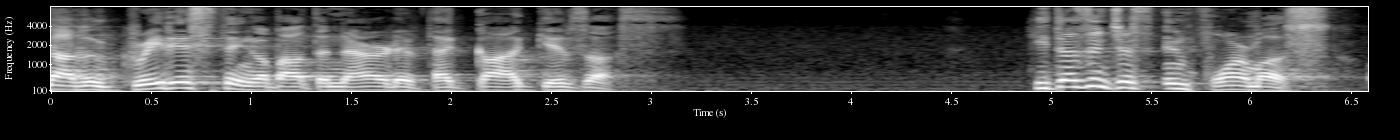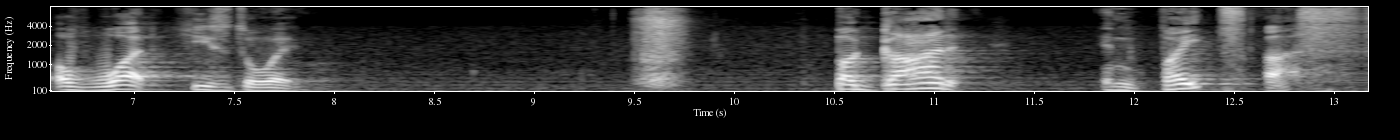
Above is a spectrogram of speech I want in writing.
Now, the greatest thing about the narrative that God gives us, He doesn't just inform us of what He's doing, but God invites us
